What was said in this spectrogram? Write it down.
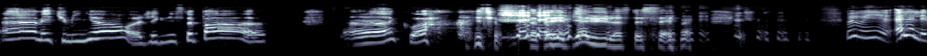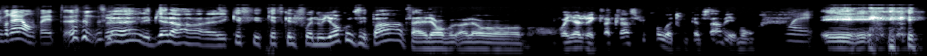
ah, mais tu m'ignores, euh, j'existe pas. euh. Hein, quoi? Ça t'avait bien eu, là, cette scène. oui, oui, elle, elle est vraie en fait. Ouais, elle est bien là. Qu'est-ce que- qu'est-ce qu'elle fout à New York On sait pas. Enfin, elle est, en, elle est en voyage avec la classe, je crois, ou un truc comme ça. Mais bon. ouais. Et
